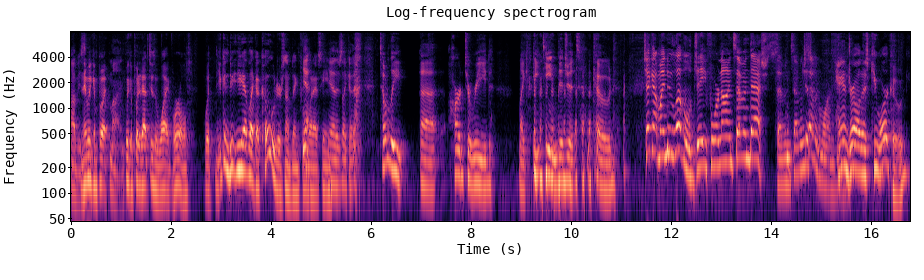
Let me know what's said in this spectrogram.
Obviously. And then we can put Mine. We can put it out to the wide world. With you can do you have like a code or something from yeah. what I've seen. Yeah, there's like a totally uh, hard to read, like 18 digit code. Check out my new level, J497 7771. Hand draw this QR code.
